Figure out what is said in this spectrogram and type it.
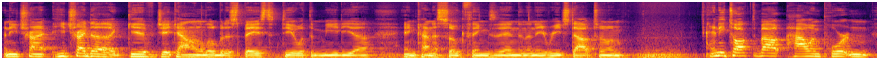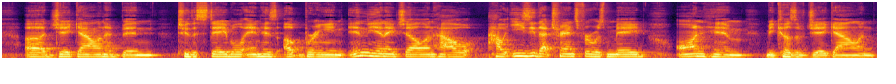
and he tried he tried to give Jake Allen a little bit of space to deal with the media and kind of soak things in and then he reached out to him and he talked about how important uh, Jake Allen had been to the stable and his upbringing in the NHL, and how how easy that transfer was made on him because of Jake Allen.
